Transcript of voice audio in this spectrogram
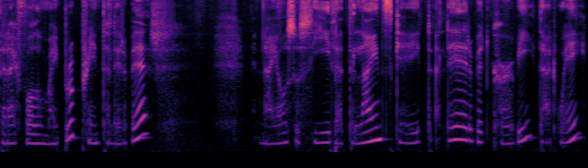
that I follow my blueprint a little bit. And I also see that the lines get a little bit curvy that way.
